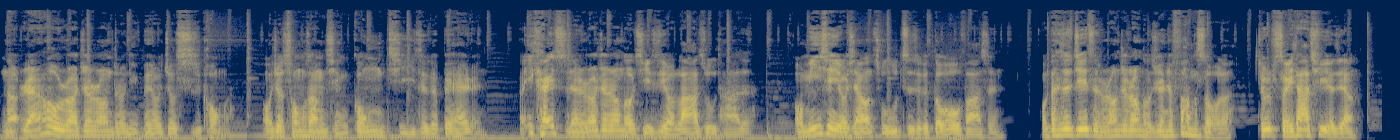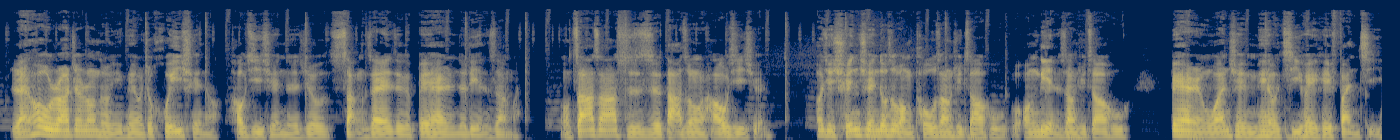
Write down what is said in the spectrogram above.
那然后 Roger Rondo 的女朋友就失控了，哦，就冲上前攻击这个被害人。那一开始呢，Roger Rondo 其实有拉住他的，哦，明显有想要阻止这个斗殴发生。哦，但是接着 Roger Rondo 居然就放手了，就是随他去了这样。然后 Roger Rondo 女朋友就挥拳哦，好几拳的就赏在这个被害人的脸上了，哦，扎扎实实的打中了好几拳，而且拳拳都是往头上去招呼，往脸上去招呼，被害人完全没有机会可以反击。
